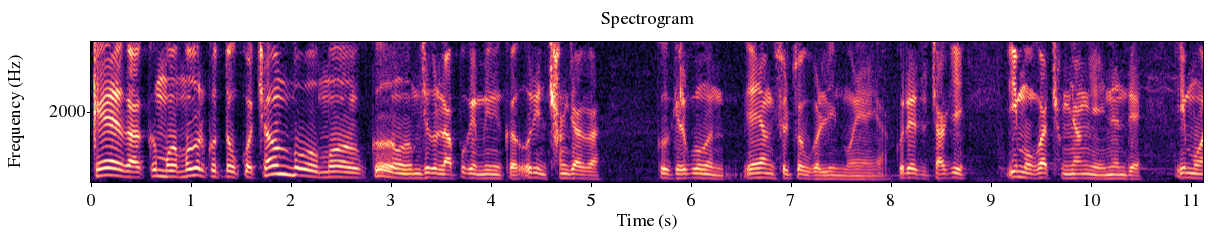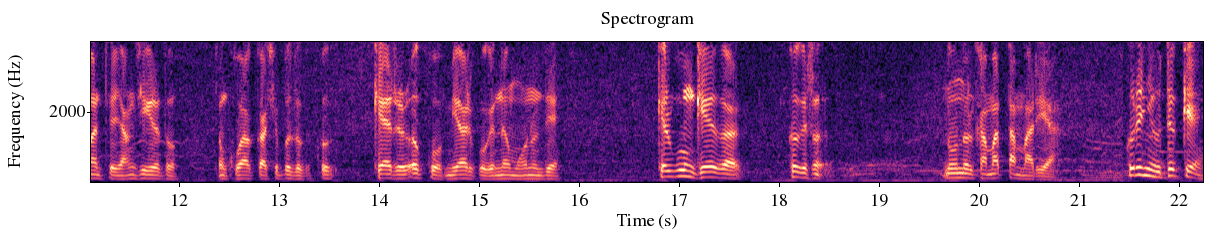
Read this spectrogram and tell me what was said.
걔가 그 뭐 먹을 것도 없고 전부 뭐 그 음식을 나쁘게 먹으니까 어린 창자가 그 결국은 영양실조 걸린 모양이야. 그래서 자기 이모가 청량리에 있는데 이모한테 양식이라도 좀 구할까 싶어서 그 개를 얻고 미아리 고개 넘어오는데 결국은 걔가 거기서 눈을 감았단 말이야. 그러니 어떻게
